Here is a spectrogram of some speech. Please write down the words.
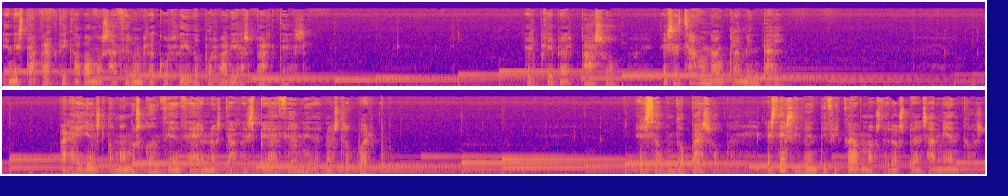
En esta práctica vamos a hacer un recorrido por varias partes. El primer paso es echar un ancla mental. Para ello tomamos conciencia de nuestra respiración y de nuestro cuerpo. El segundo paso es desidentificarnos de los pensamientos,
